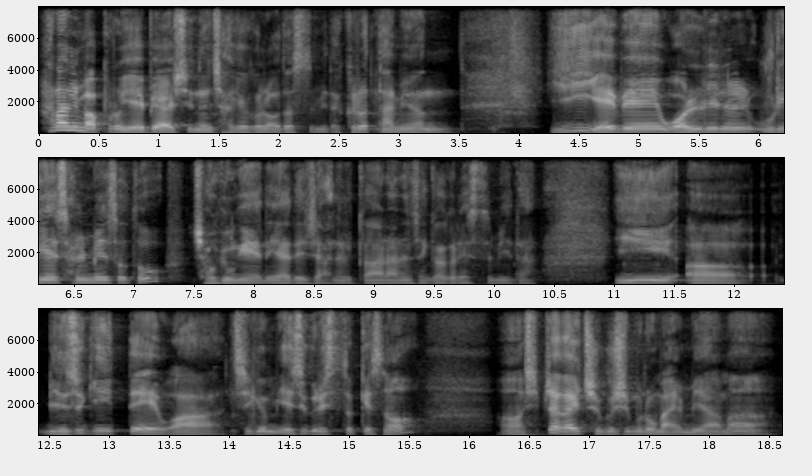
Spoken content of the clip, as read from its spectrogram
하나님 앞으로 예배할 수 있는 자격을 얻었습니다. 그렇다면 이 예배의 원리를 우리의 삶에서도 적용해 내야 되지 않을까라는 생각을 했습니다. 이 어, 민수기 때와 지금 예수 그리스도께서 어, 십자가의 죽으심으로 말미암아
